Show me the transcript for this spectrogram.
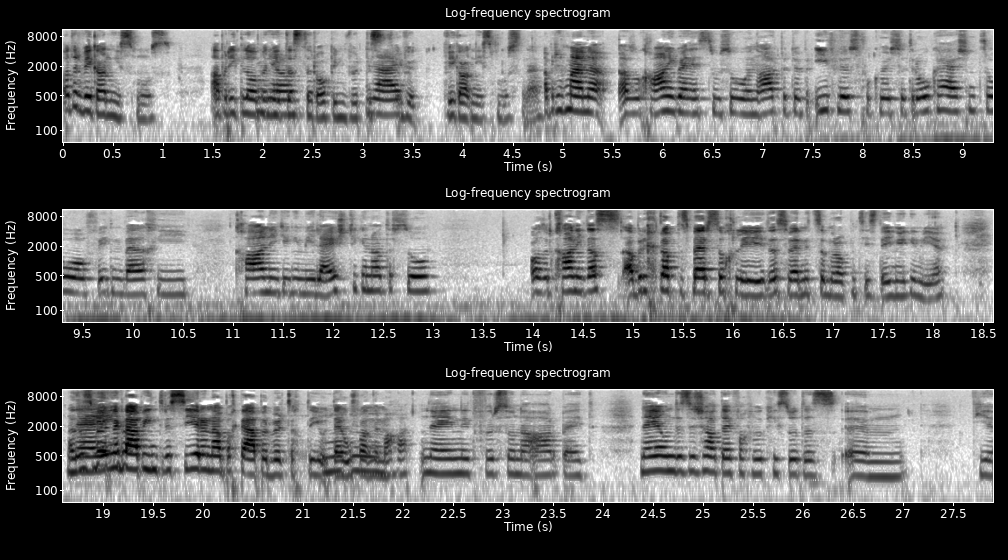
Oder Veganismus. Aber ich glaube Mhm. Ja. nicht, dass der Robin würde das würde Veganismus nehmen. Aber ich meine, also keine Ahnung, wenn jetzt du so eine Arbeit über Einfluss von gewissen Drogen hast und so, auf irgendwelche, keine Ahnung, irgendwie Leistungen oder so. Oder keine Ahnung, das, aber ich glaube, das wäre so ein bisschen, das wäre nicht so ein Robin sein Ding irgendwie. Also das Nein. würde ihn, glaube ich, interessieren, aber ich glaube, er würde sich den, den. Aufwand nicht machen. Nein, nicht für so eine Arbeit. Nein, und es ist halt einfach wirklich so, dass ähm, die,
